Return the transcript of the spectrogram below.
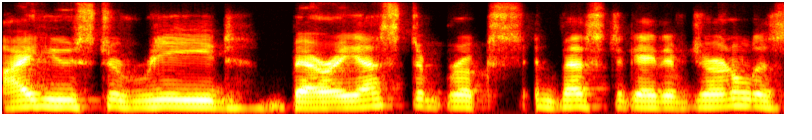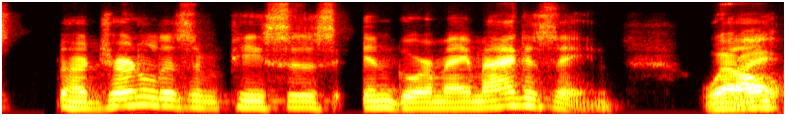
I used to read Barry Estabrook's investigative journalist uh, journalism pieces in Gourmet Magazine. Well, right.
